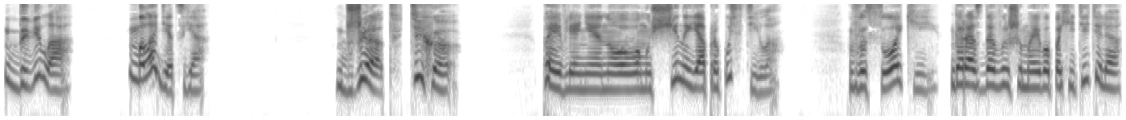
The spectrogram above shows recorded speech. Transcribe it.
Довела. Молодец я. «Джет, тихо!» Появление нового мужчины я пропустила. Высокий, гораздо выше моего похитителя,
